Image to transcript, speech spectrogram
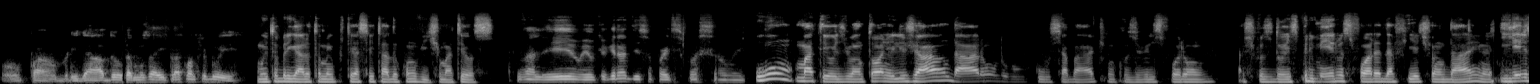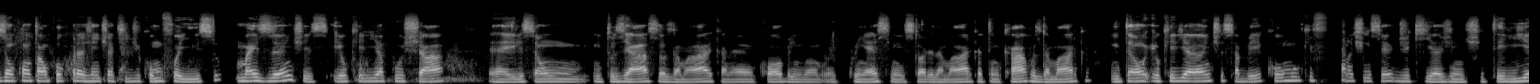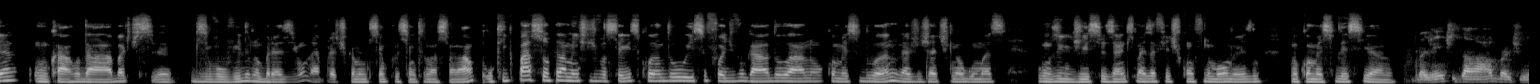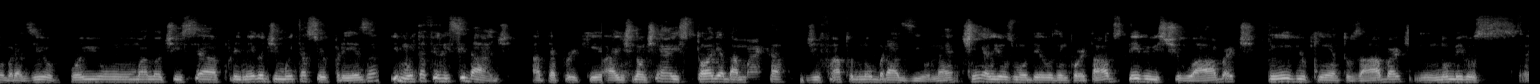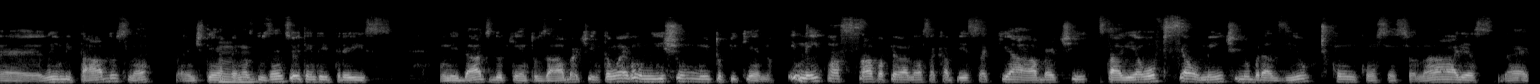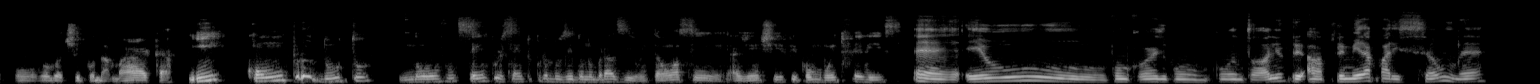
Opa, obrigado. Estamos aí para contribuir. Muito obrigado também por ter aceitado o convite, Matheus. Valeu, eu que agradeço a participação aí. O Matheus e o Antônio, eles já andaram do Pulse Abarth, inclusive eles foram acho que os dois primeiros fora da Fiat andarem, né? E eles vão contar um pouco pra gente aqui de como foi isso. Mas antes, eu queria puxar é, eles são entusiastas da marca, né? Cobrem, conhecem a história da marca, tem carros da marca. Então, eu queria antes saber como que foi a notícia de que a gente teria um carro da Abarth é, desenvolvido no Brasil, né? Praticamente 100% nacional. O que passou pela mente de vocês quando isso foi divulgado lá no começo do ano, né? A gente já tinha algumas alguns indícios antes, mas a Fiat confirmou mesmo no começo desse ano. Para a gente da Abarth no Brasil, foi uma notícia, primeiro, de muita surpresa e muita felicidade. Até porque a gente não tinha a história da marca de fato no Brasil, né? Tinha ali os modelos importados, teve o estilo Abarth, teve o 500 Abarth, em números é, limitados, né? A gente tem apenas uhum. 283 unidades do 500 Abarth, então era um nicho muito pequeno. E nem passava pela nossa cabeça que a Abarth estaria oficialmente no Brasil com concessionárias, né, com o logotipo da marca e com um produto novo, 100% produzido no Brasil. Então, assim, a gente ficou muito feliz. É, eu concordo com, com o Antônio. A primeira aparição, né,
